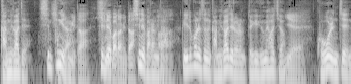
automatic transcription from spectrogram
가미가제 신풍이라. 신풍이다. 신의 바람이다. 신의 바람이다. 아. 그 일본에서는 가미가제라 그러면 되게 유명하죠. 예. 그걸 이제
